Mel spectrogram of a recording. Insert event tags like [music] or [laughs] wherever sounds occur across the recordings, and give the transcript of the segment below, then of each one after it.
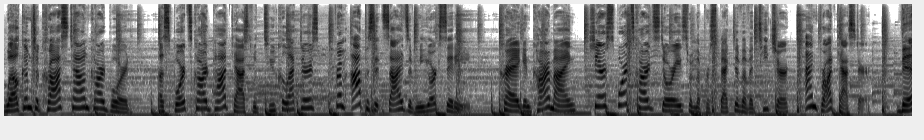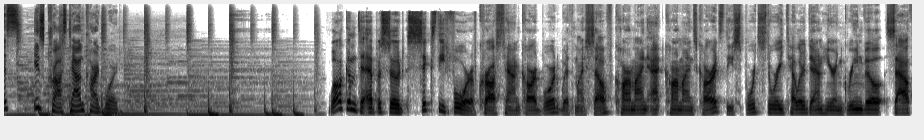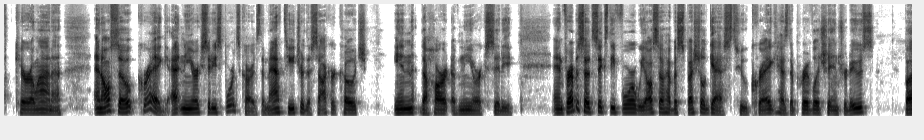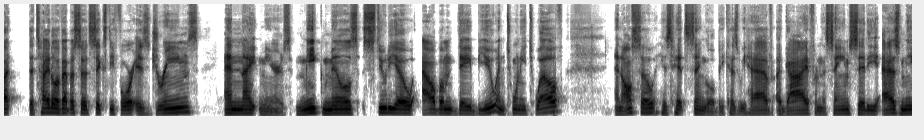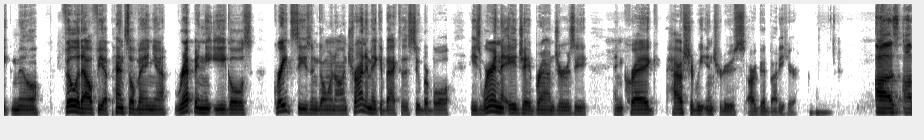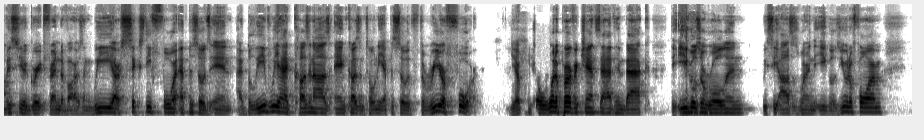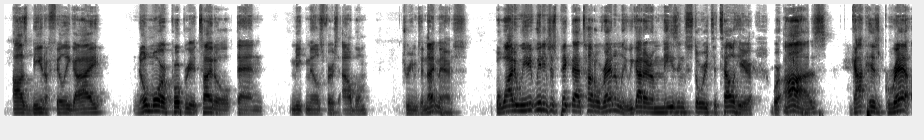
Welcome to Crosstown Cardboard, a sports card podcast with two collectors from opposite sides of New York City. Craig and Carmine share sports card stories from the perspective of a teacher and broadcaster. This is Crosstown Cardboard. Welcome to episode 64 of Crosstown Cardboard with myself, Carmine at Carmine's Cards, the sports storyteller down here in Greenville, South Carolina, and also Craig at New York City Sports Cards, the math teacher, the soccer coach in the heart of New York City. And for episode 64, we also have a special guest who Craig has the privilege to introduce. But the title of episode 64 is Dreams and Nightmares, Meek Mill's studio album debut in 2012, and also his hit single, because we have a guy from the same city as Meek Mill, Philadelphia, Pennsylvania, repping the Eagles. Great season going on, trying to make it back to the Super Bowl. He's wearing the AJ Brown jersey. And Craig, how should we introduce our good buddy here? Oz, obviously a great friend of ours, and we are 64 episodes in. I believe we had cousin Oz and cousin Tony episode three or four. Yep. So what a perfect chance to have him back. The Eagles are rolling. We see Oz is wearing the Eagles uniform. Oz being a Philly guy, no more appropriate title than Meek Mill's first album, Dreams and Nightmares. But why do we we didn't just pick that title randomly? We got an amazing story to tell here where Oz got his grail.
